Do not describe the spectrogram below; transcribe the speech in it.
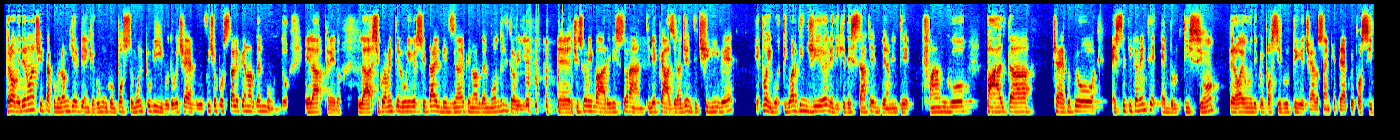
Però vedere una città come Longyearbyen, che è comunque un posto molto vivo, dove c'è l'ufficio postale più a nord del mondo e la, credo, la, sicuramente l'università e il benzinaio più a nord del mondo, li trovi lì. eh, ci sono i bar, i ristoranti, le case, la gente ci vive e poi ti guardi in giro e vedi che d'estate è veramente fango, palta, cioè proprio esteticamente è bruttissimo, però è uno di quei posti brutti che, cioè, lo sai anche te, quei posti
